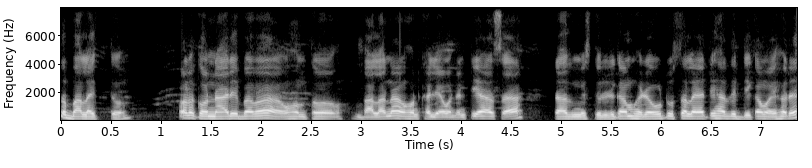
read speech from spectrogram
তো বালাইতো। ওরা কো না রে বাবা, ওহন তো বালা না, ওহন খালি আমার টিয়া আসা রাজমিস্ত্রির কাম হইরা অটো চালায় দিয়ে দি কামাই হরে।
